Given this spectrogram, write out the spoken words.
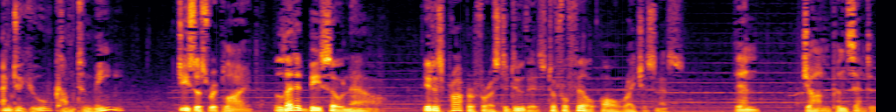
and do you come to me? Jesus replied, Let it be so now. It is proper for us to do this to fulfill all righteousness. Then John consented.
